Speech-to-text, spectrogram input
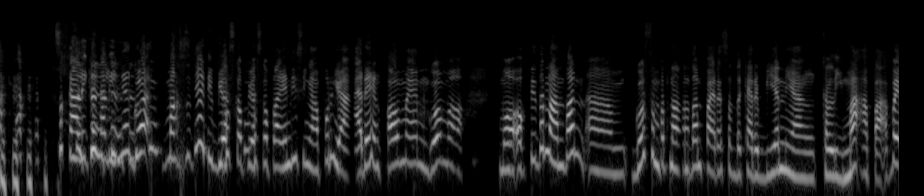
Sekali kalinya gue maksudnya di bioskop-bioskop lain di Singapura nggak ada yang komen. Gue mau mau waktu itu nonton, gue sempet nonton Pirates of the Caribbean yang kelima apa apa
